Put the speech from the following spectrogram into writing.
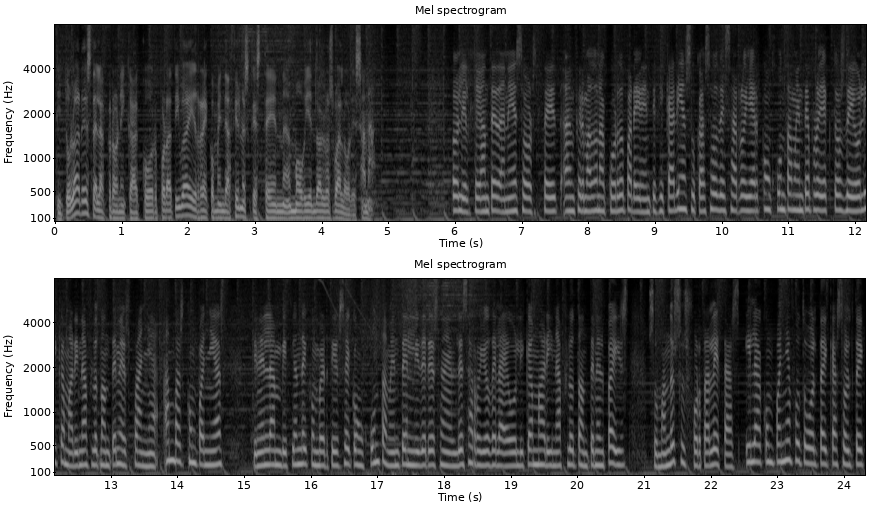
titulares de la crónica corporativa y recomendaciones que estén moviendo a los valores. Ana el gigante danés Ørsted han firmado un acuerdo para identificar y, en su caso, desarrollar conjuntamente proyectos de eólica marina flotante en España. Ambas compañías tienen la ambición de convertirse conjuntamente en líderes en el desarrollo de la eólica marina flotante en el país, sumando sus fortalezas. Y la compañía fotovoltaica Soltec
